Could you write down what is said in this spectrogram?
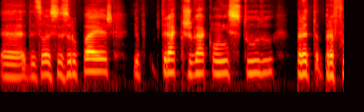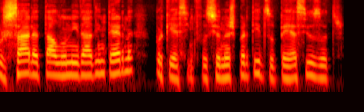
uh, das eleições europeias, e terá que jogar com isso tudo para, para forçar a tal unidade interna, porque é assim que funcionam os partidos, o PS e os outros.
